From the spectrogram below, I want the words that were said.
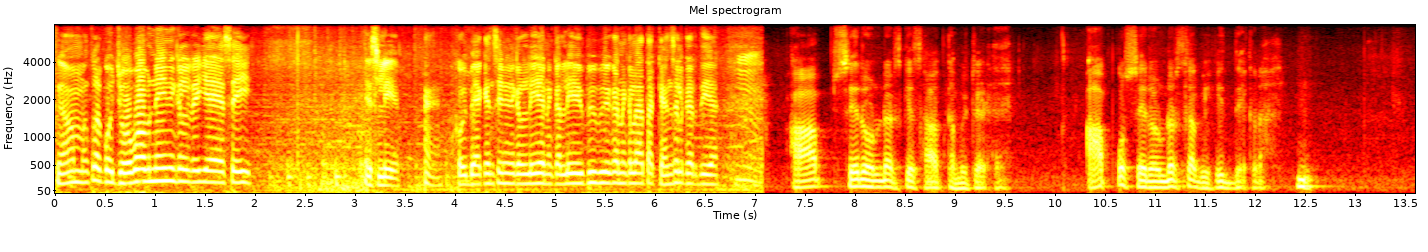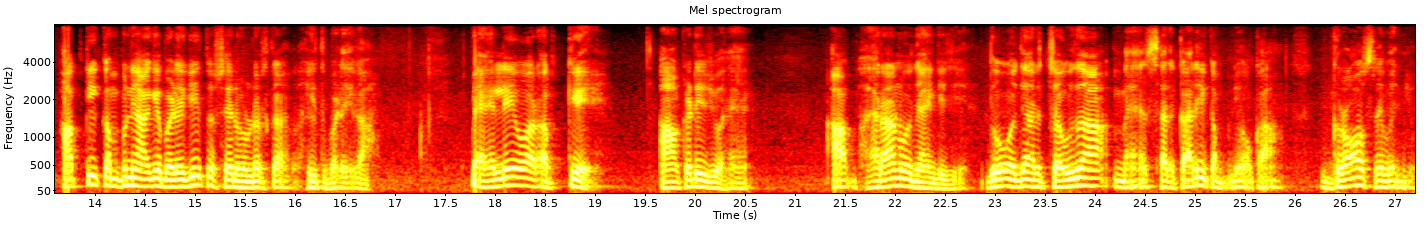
क्या मतलब कोई जॉब अब नहीं निकल रही है ऐसे ही। इसलिए। कोई वैकेंसी निकल रही है निकल रही यूपी का निकला था कैंसिल कर दिया। आप शेयर होल्डर्स के साथ कमिटेड हैं। आपको शेयर होल्डर्स का भी हित देखना है। आपकी कंपनी आगे बढ़ेगी तो शेयर होल्डर्स का हित बढ़ेगा। पहले और अब के आंकड़े जो हैं आप हैरान हो जाएँगे जी। 2014 में सरकारी कंपनियों का ग्रॉस रेवेन्यू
